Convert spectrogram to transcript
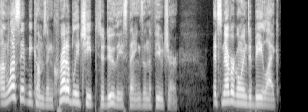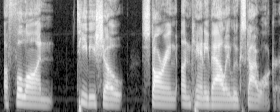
Unless it becomes incredibly cheap to do these things in the future, it's never going to be like a full on TV show starring Uncanny Valley Luke Skywalker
